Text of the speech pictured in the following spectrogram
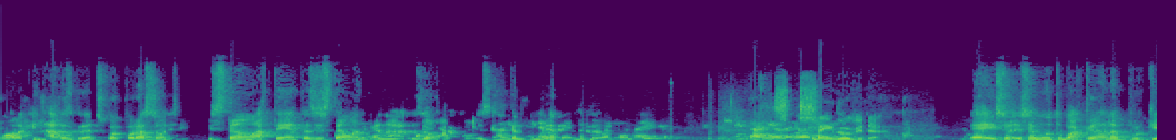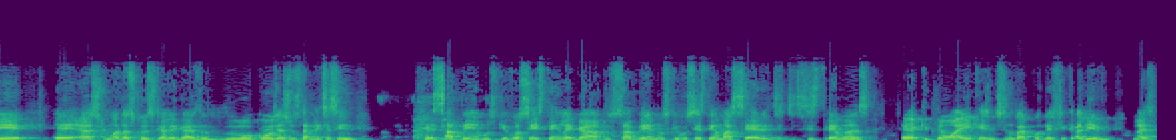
bola, que nada, as grandes corporações estão atentas, estão antenadas ao que está acontecendo. Sem dúvida. É, isso, isso é muito bacana, porque é, acho que uma das coisas que é legais do, do low code é justamente assim, sabemos que vocês têm legado, sabemos que vocês têm uma série de, de sistemas é, que estão aí que a gente não vai poder ficar livre, mas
